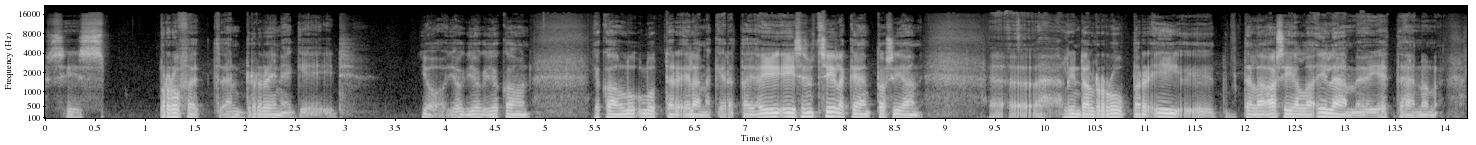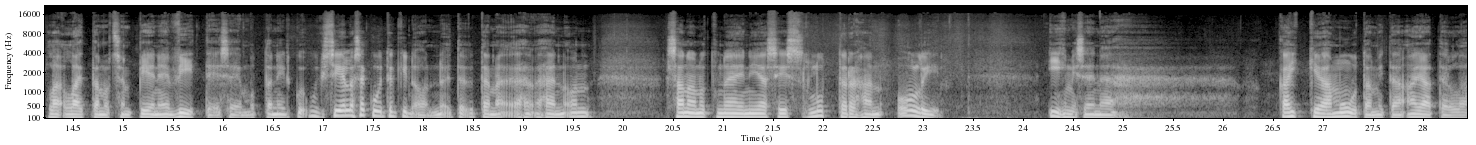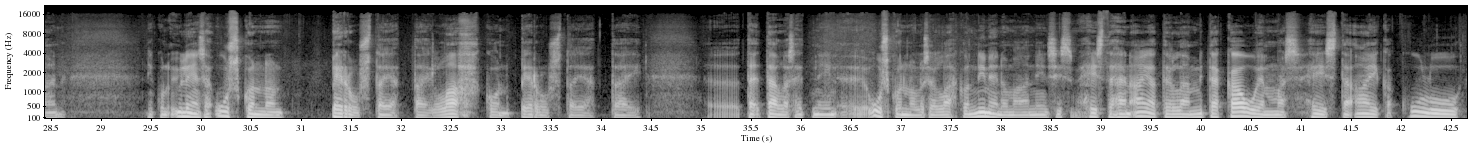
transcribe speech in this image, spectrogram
siis Prophet and Renegade, Joo, joka on, joka on Luther elämäkerta. Ja ei, ei se nyt sielläkään tosiaan äh, Lindal Roper ei äh, tällä asialla elämöi, että hän on la- laittanut sen pieneen viitteeseen, mutta niin, siellä se kuitenkin on. Tämä, hän on sanonut näin, ja siis Lutherhan oli ihmisenä kaikkea muuta, mitä ajatellaan, niin kuin yleensä uskonnon perustajat tai lahkon perustajat tai tä- tällaiset niin uskonnollisen lahkon nimenomaan, niin siis heistähän ajatellaan, mitä kauemmas heistä aika kuluu,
